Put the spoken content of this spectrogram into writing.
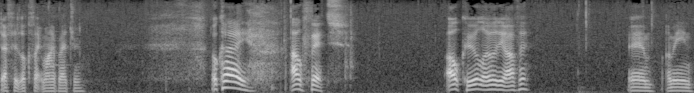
Definitely looks like my bedroom. Okay. Outfits. Oh, cool. I already have it. Um, I mean...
